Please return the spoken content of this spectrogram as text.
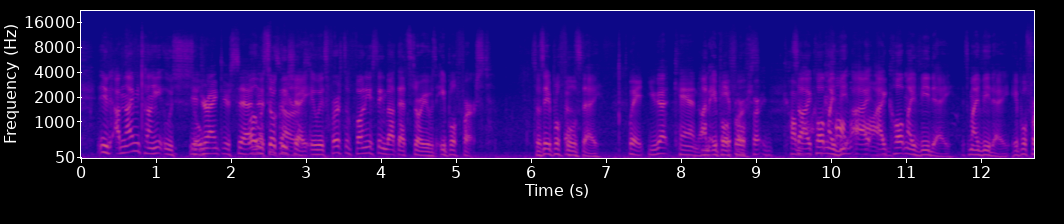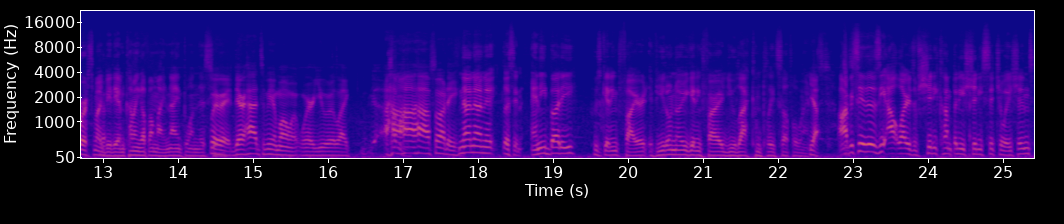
Dude, I'm not even telling you, it was so. You drank your sadness Well, it was so cliche. It was first, the funniest thing about that story, it was April 1st. So it's April Fool's Day Wait, you got canned on April, 1st. fir- Come so I call it my v, I, I call it my V day. It's my V day. April 1st is my V day. I'm coming up on my ninth one this Wait, year. Wait, wait. There had to be a moment where you were like, ha ha ha, funny. No, no, no. Listen, anybody who's getting fired, if you don't know you're getting fired, you lack complete self-awareness. Yes. Obviously, there's the outliers of shitty companies, shitty situations.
